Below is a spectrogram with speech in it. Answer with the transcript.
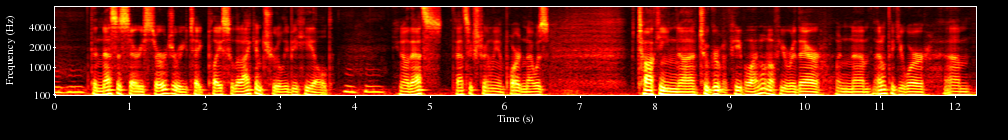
mm-hmm. the necessary surgery take place so that I can truly be healed. You know, that's that's extremely important. I was talking uh, to a group of people. I don't know if you were there when. Um, I don't think you were. Um,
